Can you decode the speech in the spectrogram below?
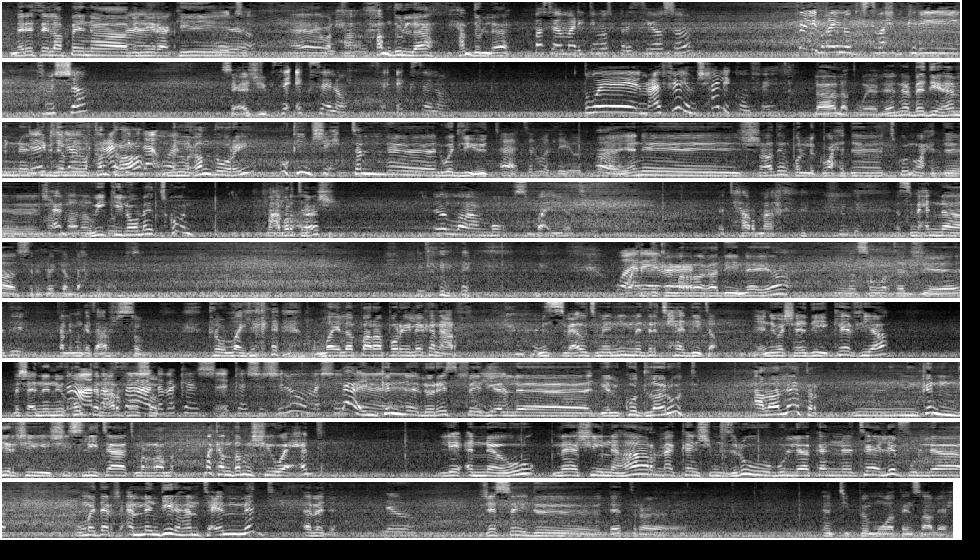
¿Merece la pena venir aquí? mucho. Eh, والح- الحمد لله الحمد لله paseo marítimo es precioso حتى اللي بغى ينوض في الصباح بكري يتمشى. c'est عجيب. c'est excellent. c'est excellent. طويل مع فيه شحال يكون فيه؟ لا لا طويل. لأن باديها من كيبدا من القنطرة من. الغندوري وكيمشي حتى ل- لواد اليهود آه حتى الواد اليهود آه يعني اش غادي نقول لك واحد تكون واحد شحال؟ مسقالة 8 وكل. كيلومتر تكون. ما عبرتهاش. يلا عمو الصباعيات تحرمه. اسمح لنا شريفه كنضحكوا معك. واحد ديك. المرة غادي هنايا صورت هاد الجهة هادي. قال لي ما كتعرفش السوق قلت له والله إلا والله إلا par rapport إلا كنعرف. من 87 ما درت حادثه يعني واش هذه كافية باش أنني نقول لا كنعرف نصوب دابا كنش كنسجلو ماشي لا يمكن le respect ديال ديال ال code la route à la lettre يمكن ندير شي شي سليتات مرة م- ما كنظنش شي واحد لأنه ماشي نهار ما كانش مزروب ولا كان تالف ولا وما دارش أما نديرها متعمد ابدا. non j'essaie d'être un petit peu مواطن صالح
